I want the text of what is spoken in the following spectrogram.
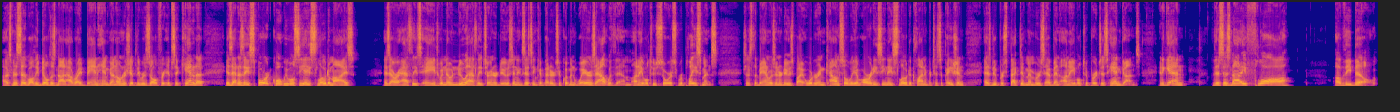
uh, Smith said while the bill does not outright ban handgun ownership, the result for IPSC Canada is that as a sport, quote, we will see a slow demise as our athletes age when no new athletes are introduced and existing competitors' equipment wears out with them, unable to source replacements. Since the ban was introduced by order in council, we have already seen a slow decline in participation as new prospective members have been unable to purchase handguns. And again, this is not a flaw of the bill.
